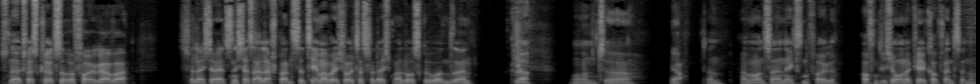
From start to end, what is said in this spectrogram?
Ist eine etwas kürzere Folge, aber ist vielleicht auch jetzt nicht das allerspannendste Thema, aber ich wollte das vielleicht mal losgeworden sein. Klar. Und äh, ja, dann hören wir uns in der nächsten Folge. Hoffentlich ohne Kehlkopfentzündung.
